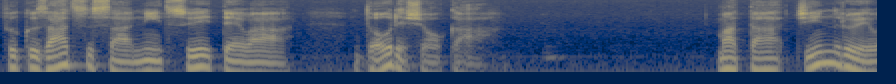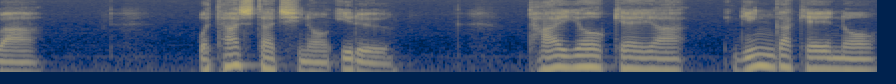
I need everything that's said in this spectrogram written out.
複雑さについてはどうでしょうか？また人類は私たちのいる太陽系や銀河系の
